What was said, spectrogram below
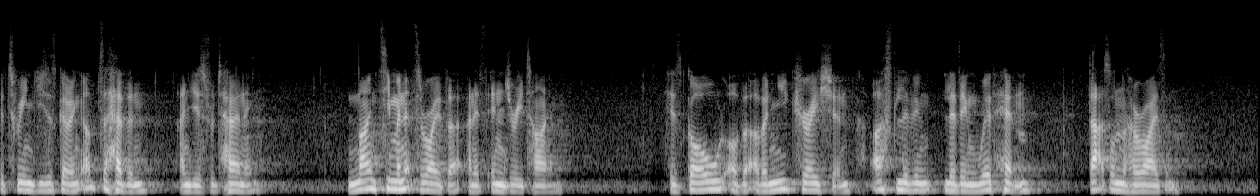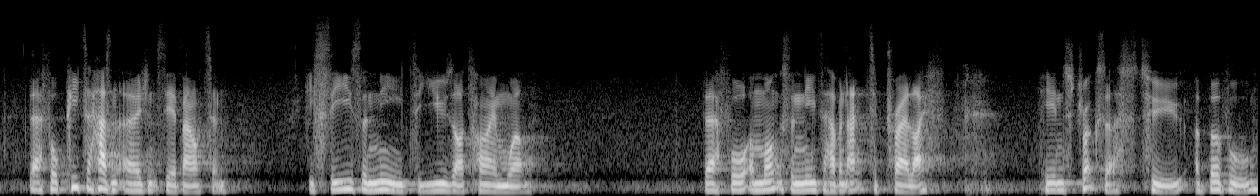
between Jesus going up to heaven and Jesus returning. 90 minutes are over, and it's injury time. His goal of a, of a new creation, us living, living with him, that's on the horizon. Therefore, Peter has an urgency about him. He sees the need to use our time well. Therefore, amongst the need to have an active prayer life, he instructs us to, above all,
